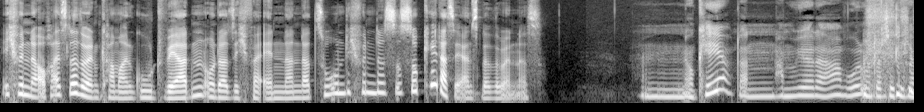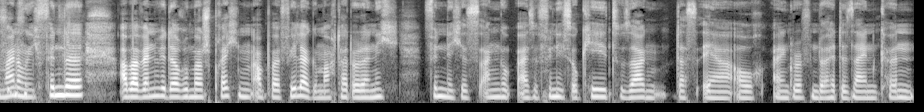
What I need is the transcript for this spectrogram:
Ich finde, auch als Slytherin kann man gut werden oder sich verändern dazu. Und ich finde, es ist okay, dass er ein Slytherin ist. Hm, okay, dann haben wir da wohl unterschiedliche Meinungen. Ich finde, aber wenn wir darüber sprechen, ob er Fehler gemacht hat oder nicht, finde ich es ange also finde ich es okay zu sagen, dass er auch ein Gryffindor hätte sein können.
